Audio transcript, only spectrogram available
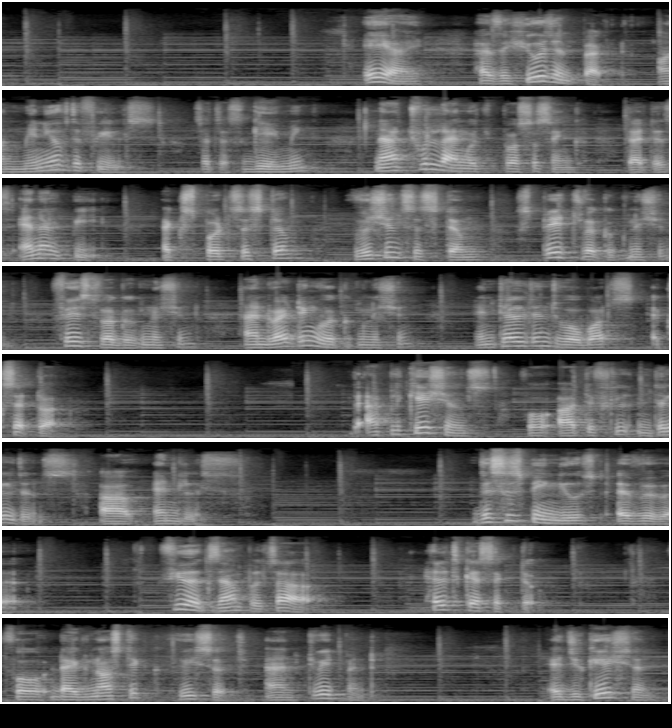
AI has a huge impact on many of the fields such as gaming, natural language processing that is NLP, expert system, vision system, speech recognition, face recognition, handwriting recognition, intelligent robots, etc. The applications for artificial intelligence are endless. This is being used everywhere. Few examples are healthcare sector for diagnostic research and treatment, education,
